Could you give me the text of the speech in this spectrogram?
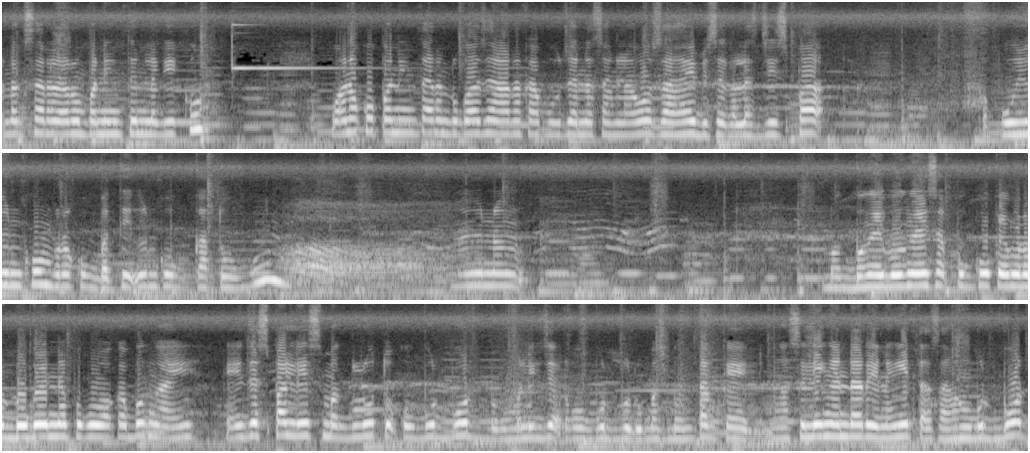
panagsara aron panington lagi ko. Wala ko paningtan ang dugasan aron kapujan na sang lawas sahay bisag alas 10 pa. Kapuyon ko mura kog bation ko katugon. Ano nang magbangay-bangay sa pugko kay murag dugay na pugko ka bangay kay just palis magluto ko budbud bag maligja ko budbud ug mas buntag kay mga silingan dari nangita sa hang budbud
